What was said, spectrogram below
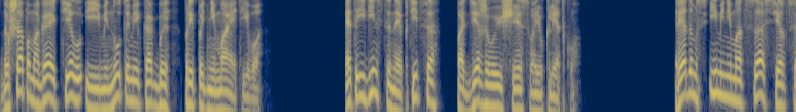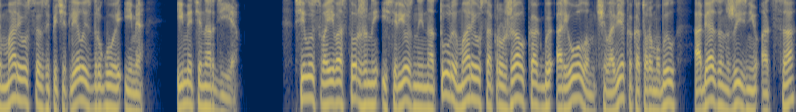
Душа помогает телу и минутами как бы приподнимает его. Это единственная птица, поддерживающая свою клетку. Рядом с именем отца в сердце Мариуса запечатлелось другое имя – имя Тенардия. В силу своей восторженной и серьезной натуры Мариус окружал как бы ореолом человека, которому был обязан жизнью отца,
